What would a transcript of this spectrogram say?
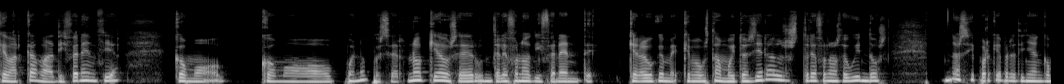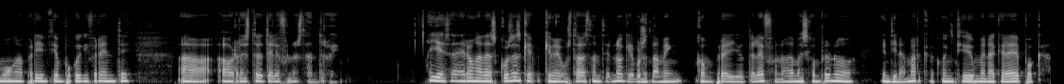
que marcaba a diferencia como como, bueno, pues ser Nokia ou ser un teléfono diferente, que era algo que me, que me gustaba moito. En xeral, os teléfonos de Windows, non sei por qué, pero tiñan como unha apariencia un pouco diferente a, ao resto de teléfonos de Android. E esa era unha das cousas que, que me gustaba bastante, no? que por eso tamén comprei o teléfono. Ademais, comprei uno en Dinamarca, coincidiume naquela época.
